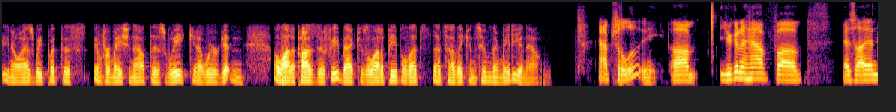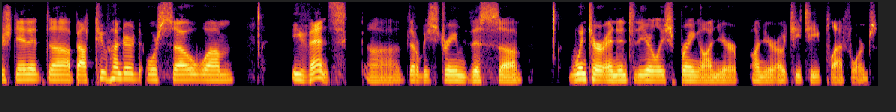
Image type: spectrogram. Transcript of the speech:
you know, as we put this information out this week, uh, we were getting a lot of positive feedback because a lot of people that's that's how they consume their media now. Absolutely. Um, you're going to have, uh, as I understand it, uh, about 200 or so um, events uh, that'll be streamed this uh, winter and into the early spring on your on your OTT platforms.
